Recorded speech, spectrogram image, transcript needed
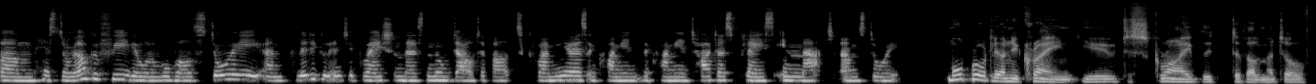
um, historiography, the overall story, and political integration, there's no doubt about Crimea's and Crimean, the Crimean Tatars' place in that um, story. More broadly on Ukraine, you describe the development of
